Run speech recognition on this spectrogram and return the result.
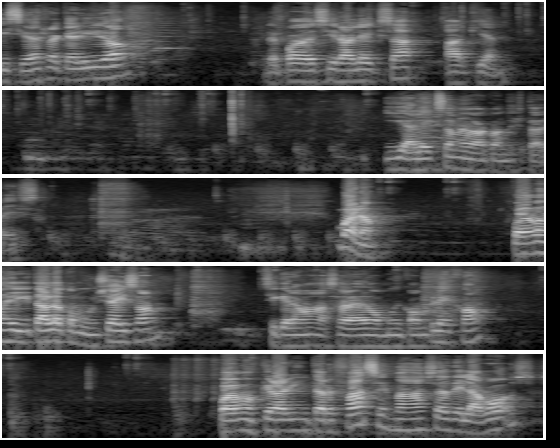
Y si es requerido, le puedo decir a Alexa a quién. Y Alexa me va a contestar eso. Bueno, podemos editarlo como un JSON, si queremos hacer algo muy complejo. Podemos crear interfaces más allá de la voz,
